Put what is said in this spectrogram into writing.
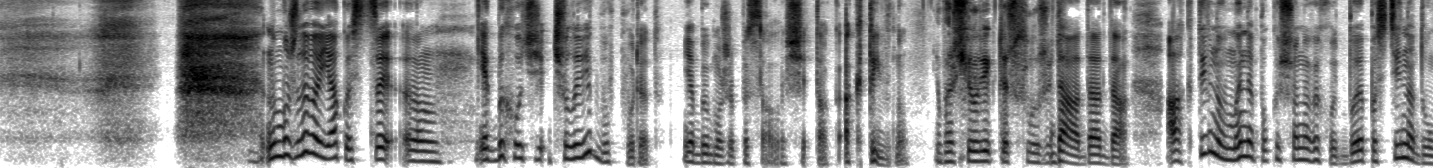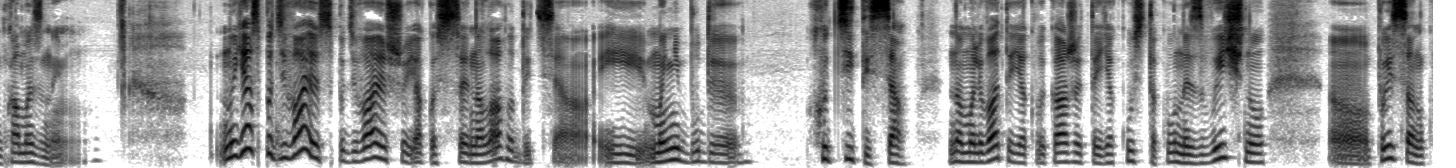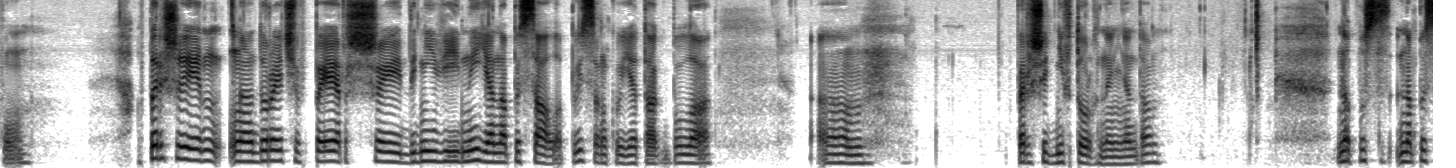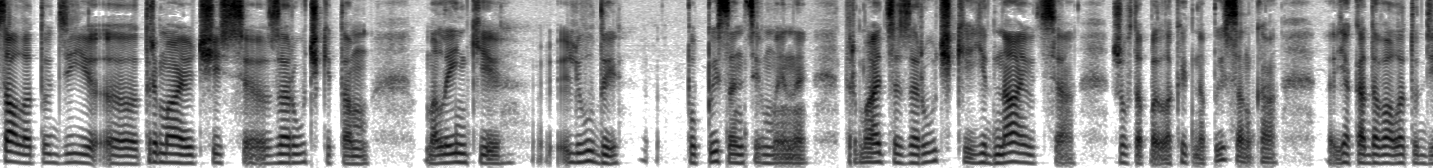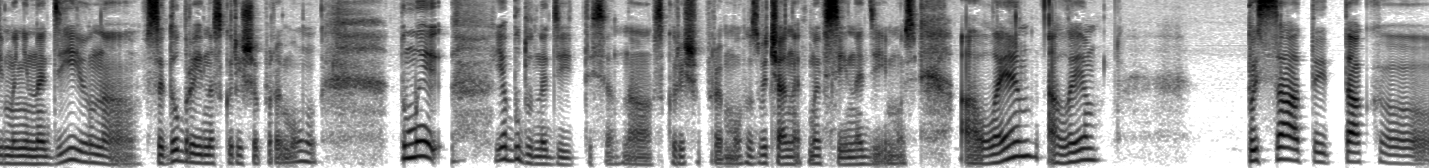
Ну, можливо, якось це. Е, якби хоч чоловік був поряд, я би, може, писала ще так активно. Ваш чоловік теж служить. Да, да, да. А активно в мене поки що не виходить, бо я постійно думками з ним. Ну, я сподіваюся, сподіваюся, що якось все налагодиться, і мені буде хотітися намалювати, як ви кажете, якусь таку незвичну е, писанку. В перші, е, до речі, в перші дні війни я написала писанку, я так була е, перші дні вторгнення. Да? Напис- Написала тоді, е, тримаючись е, за ручки, там маленькі люди по писанці в мене тримаються за ручки, єднаються. Жовта блакитна писанка, е, яка давала тоді мені надію на все добре і на скоріше перемогу. Ну, ми, я буду надіятися на скорішу перемогу, звичайно, як ми всі надіємось. Але, але писати так, е,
